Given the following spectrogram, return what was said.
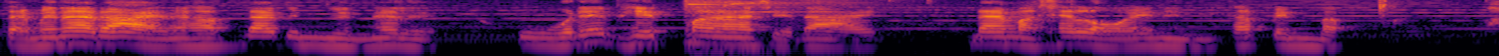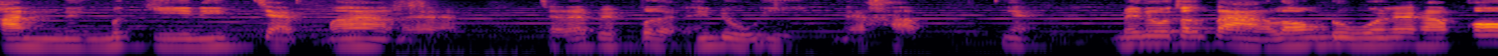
แต่ไม่น่าได้นะครับ ได้เป็นเงินแน่เลยโอ้ได้เพชรมาเสียดายได้มาแค่ร้อยหนึ่งถ้าเป็นแบบ พันหนึ่งเมื่อกี้นี้แจ่มมากนะฮะจะได้ไปเปิดให้ดูอีกนะครับเนี่ยเมนูต่างๆ ลองดูนะครับ ก็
